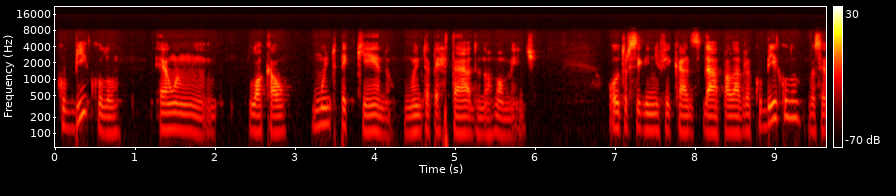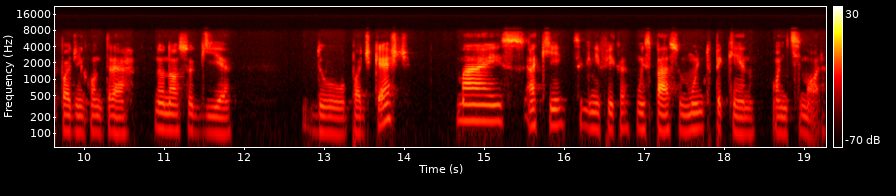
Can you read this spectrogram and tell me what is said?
Cubículo é um local muito pequeno, muito apertado normalmente. Outros significados da palavra cubículo você pode encontrar no nosso guia do podcast, mas aqui significa um espaço muito pequeno onde se mora.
